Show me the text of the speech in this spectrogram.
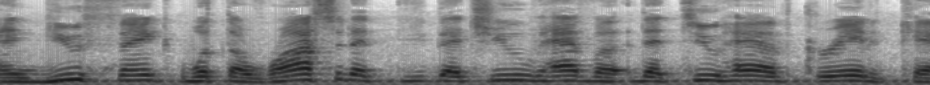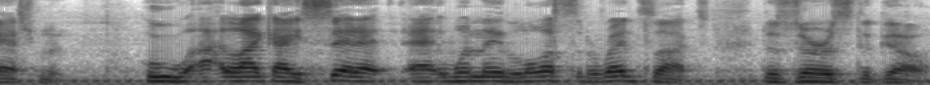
and you think with the roster that you, that you have a, that you have created, Cashman, who, like I said, at, at, when they lost to the Red Sox, deserves to go.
